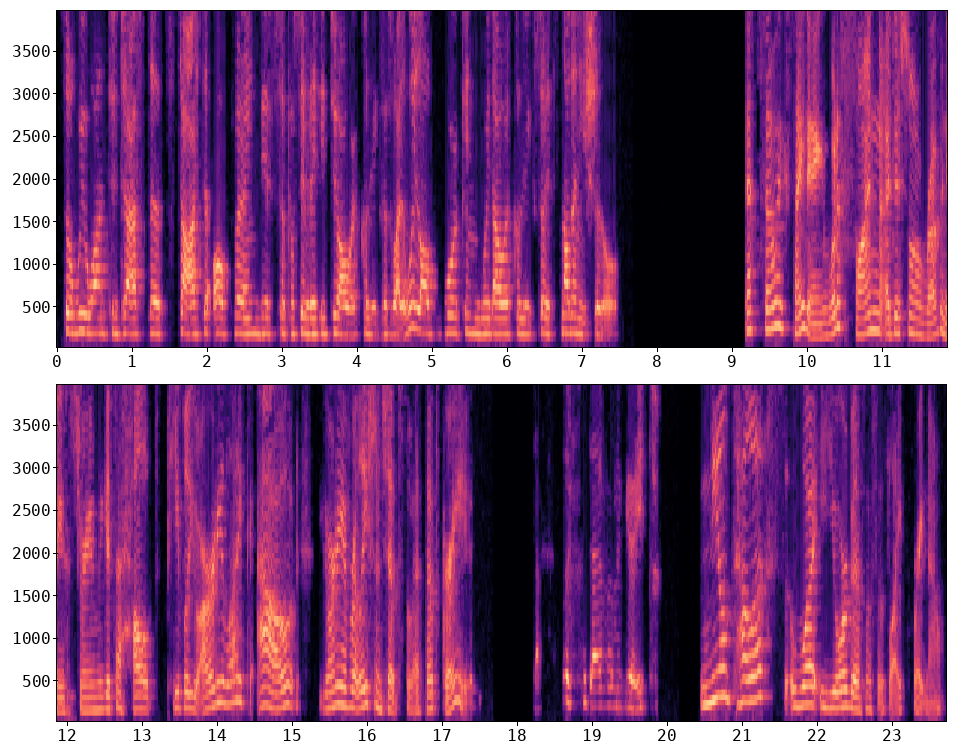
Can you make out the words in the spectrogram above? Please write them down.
So we want to just uh, start offering this possibility to our colleagues as well. We love working with our colleagues. So it's it's not an issue at all. That's so exciting. What a fun additional revenue stream. You get to help people you already like out, you already have relationships with. That's great. Yeah, definitely great. Neil, tell us what your business is like right now.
